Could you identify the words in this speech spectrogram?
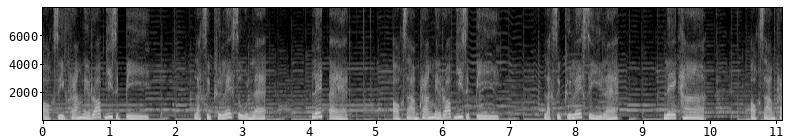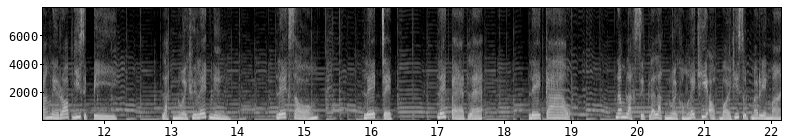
ออก 4 ครั้งในรอบ 20 ปี หลัก10คือเลข 0 และ เลข 8 ออก 3 ครั้งในรอบ 20 ปี หลัก10คือเลข 4 และ เลข 5 ออก 3 ครั้งในรอบ 20 ปี หลักหน่วยคือเลข 1 เลข 2 เลข 7 เลข 8 และ เลข 9นำหลัก 10 และหลักหน่วยของเลขที่ออกบ่อยที่สุดมาเรียงใหม่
